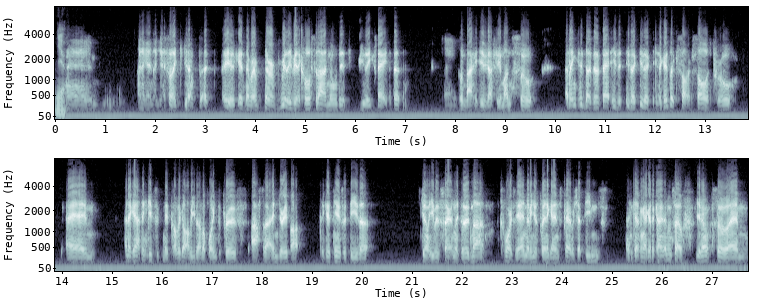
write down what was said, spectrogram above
Yeah. Um, and again, I guess like you know, they were they were really really close to that. I know they really expected it um, going back even a few months. So I think a, he's, a, he's, a, he's a good like sort of solid pro. Um, and again, I think he's probably got a wee bit of a point to prove after that injury. But the good news would be that you know he was certainly doing that towards the end. I mean, he was playing against Premiership teams and giving a good account of himself, you know. So um,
